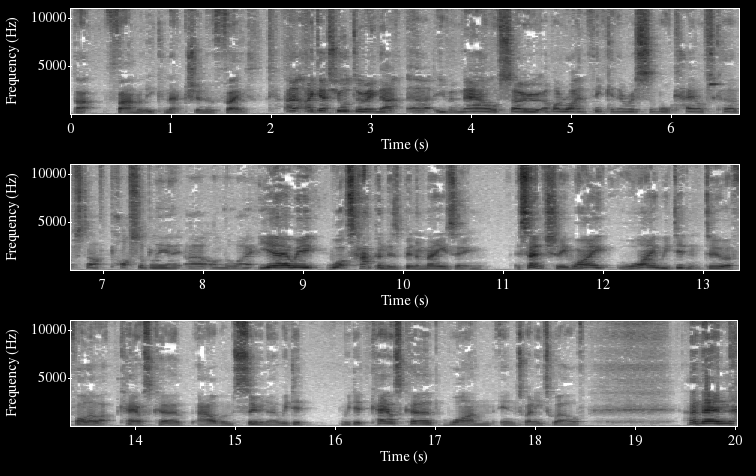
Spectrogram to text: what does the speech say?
that family connection of faith. I, I guess you're doing that uh, even now. So, am I right in thinking there is some more Chaos Curb stuff possibly uh, on the way? Yeah, we what's happened has been amazing. Essentially, why why we didn't do a follow up Chaos Curb album sooner? We did we did Chaos Curb one in 2012, and then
